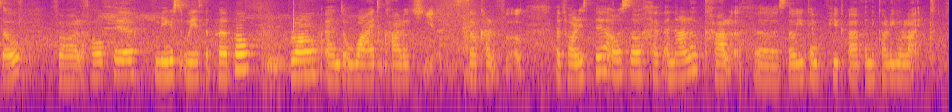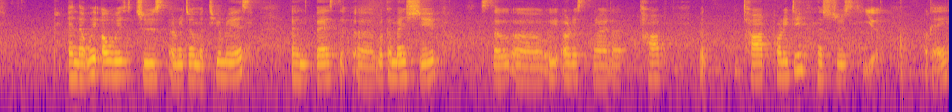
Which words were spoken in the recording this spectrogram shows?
So for the whole pair mixed with the purple, brown, and white color here. So colorful. And for this pair also have another color. Uh, so you can pick up any color you like and uh, we always choose original materials and best uh, workmanship so uh, we always buy the top top quality shoes here. Okay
